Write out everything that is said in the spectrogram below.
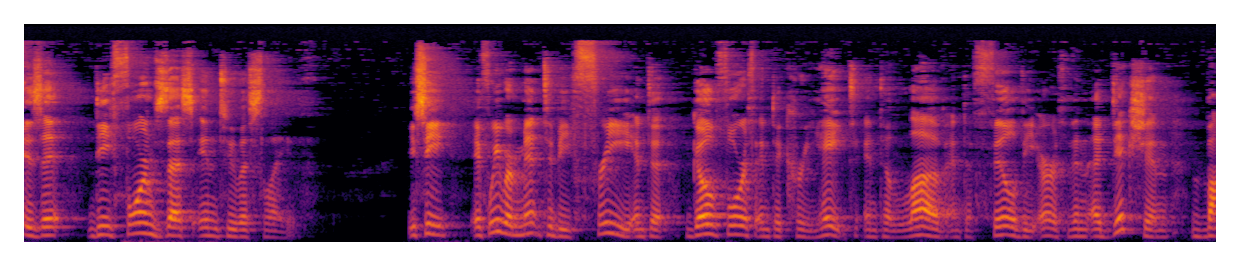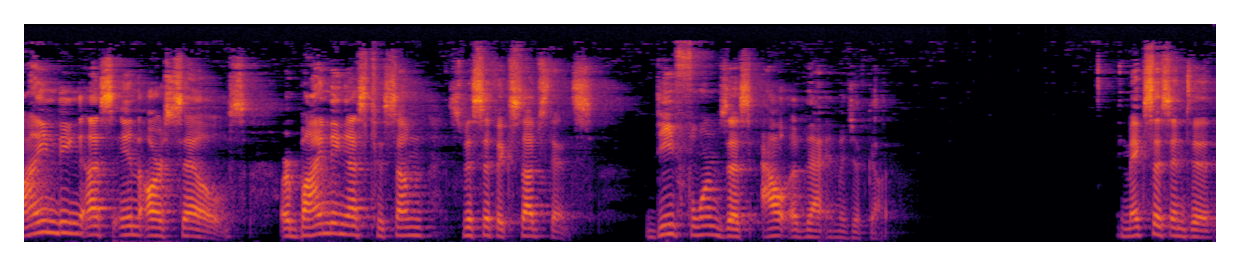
is it deforms us into a slave. You see, if we were meant to be free and to go forth and to create and to love and to fill the earth, then addiction binding us in ourselves or binding us to some specific substance deforms us out of that image of God. It makes us into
